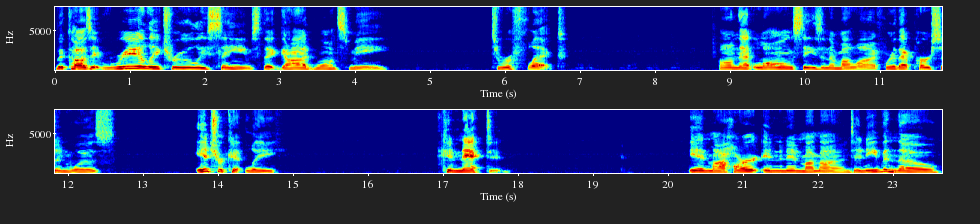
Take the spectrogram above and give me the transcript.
because it really truly seems that God wants me to reflect on that long season of my life where that person was intricately connected in my heart and in my mind. And even though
